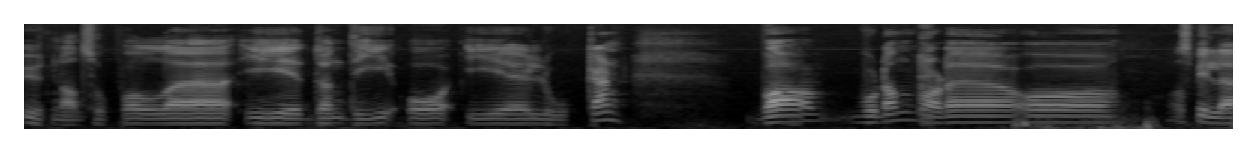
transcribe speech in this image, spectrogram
utenlandsopphold uh, i Dundee og i Lokeren. Hva, hvordan var det å, å spille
